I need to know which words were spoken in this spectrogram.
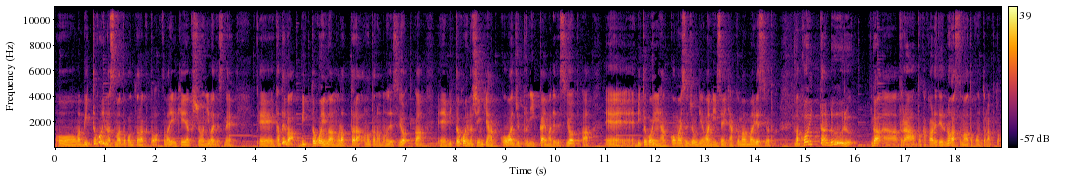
おまあ、ビットコインのスマートコントラクト、つまり契約書にはですね、えー、例えば、ビットコインはもらったらあなたのものですよとか、えー、ビットコインの新規発行は10分に1回までですよとか、えー、ビットコイン発行枚数上限は2100万枚ですよとか、まあ、こういったルールがぶらーっと書かれているのがスマートコントラクト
